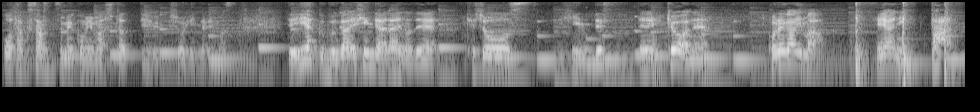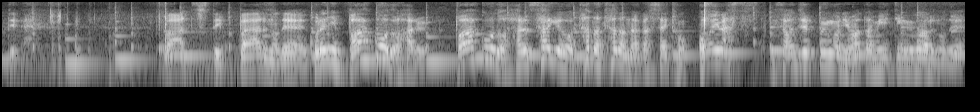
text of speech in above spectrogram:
をたくさん詰め込みましたっていう商品になります。で医薬部外品ではないので化粧品です。でね今日はねこれが今部屋にバーってバーッとしていっぱいあるのでこれにバーコードを貼る。バーコードを貼る作業をただただ流したいと思います。2 3 0分後にまたミーティングがあるので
